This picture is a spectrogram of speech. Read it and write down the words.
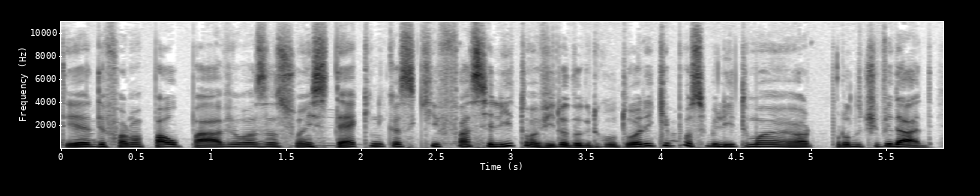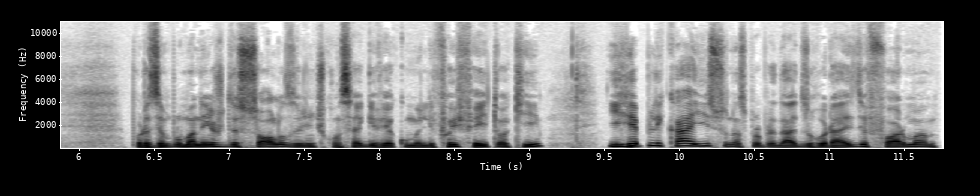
ter de forma palpável as ações técnicas que facilitam a vida do agricultor e que possibilitam maior produtividade. Por exemplo, o manejo de solos, a gente consegue ver como ele foi feito aqui e replicar isso nas propriedades rurais de forma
